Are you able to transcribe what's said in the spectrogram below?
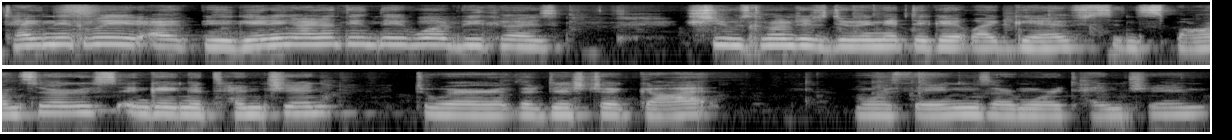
technically at the beginning I don't think they would because she was kind of just doing it to get like gifts and sponsors and getting attention to where the district got more things or more attention.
